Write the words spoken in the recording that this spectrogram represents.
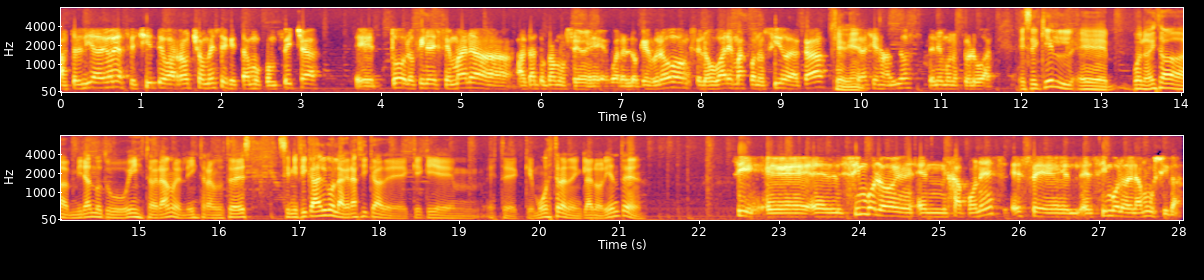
Hasta el día de hoy, hace 7 barra 8 meses que estamos con fecha eh, todos los fines de semana. Acá tocamos eh, bueno, en lo que es Bronx, en los bares más conocidos de acá. Gracias a Dios tenemos nuestro lugar. Ezequiel, eh, bueno, ahí estaba mirando tu Instagram, el Instagram de ustedes. ¿Significa algo la gráfica de que, que, este, que muestran en Clan Oriente? Sí, eh, el símbolo en, en, japonés es el, el, símbolo de la música.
